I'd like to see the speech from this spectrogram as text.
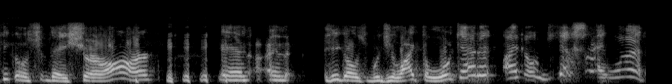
he goes, they sure are. and and he goes, would you like to look at it? I go, yes, I would.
